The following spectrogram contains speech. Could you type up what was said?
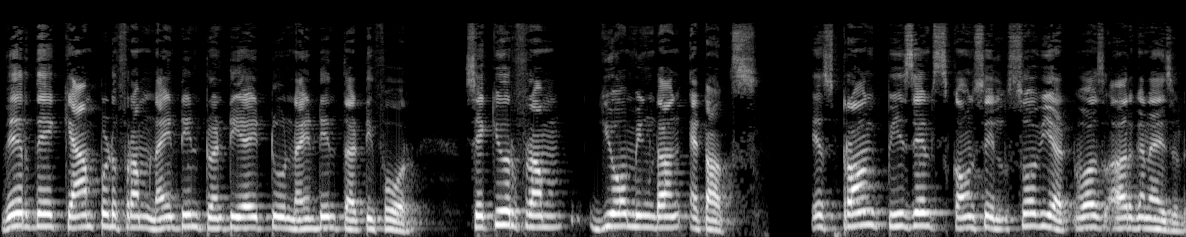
where they camped from 1928 to 1934, secure from Kuomintang attacks. A strong peasants' council, Soviet, was organized.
